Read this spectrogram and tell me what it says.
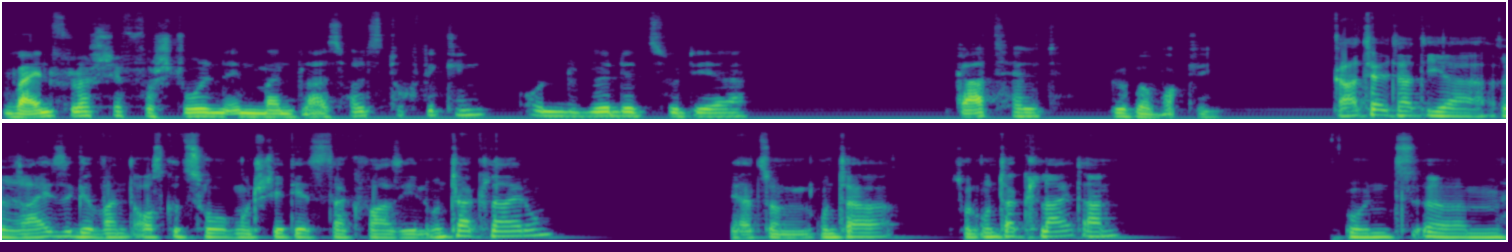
Weinflasche verstohlen in mein blaues Holztuch wickeln und würde zu der Gartheld rüberwackeln. Gartelt hat ihr Reisegewand ausgezogen und steht jetzt da quasi in Unterkleidung. Er hat so ein, Unter, so ein Unterkleid an und ähm,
